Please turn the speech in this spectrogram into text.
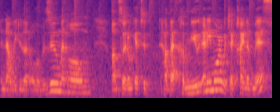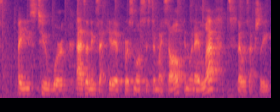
and now we do that all over Zoom at home. Um, so I don't get to have that commute anymore, which I kind of miss. I used to work as an executive personal assistant myself. And when I left, I was actually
